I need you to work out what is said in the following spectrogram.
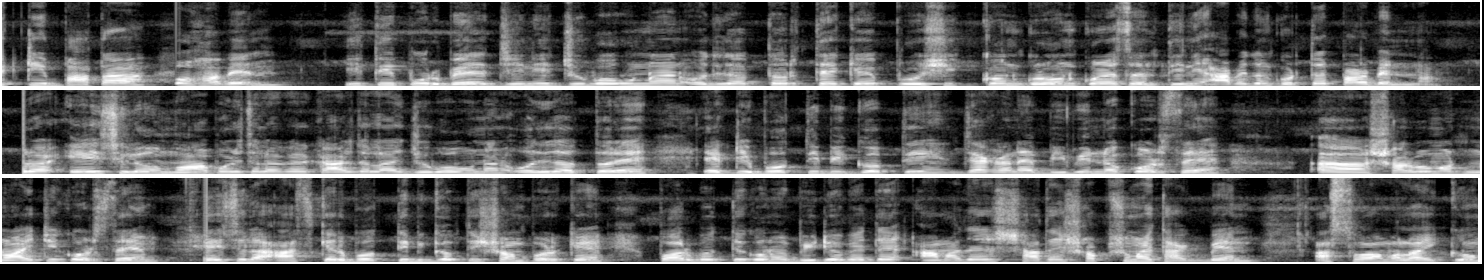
একটি ভাতা হবেন। ইতিপূর্বে যিনি যুব উন্নয়ন অধিদপ্তর থেকে প্রশিক্ষণ গ্রহণ করেছেন, তিনি আবেদন করতে পারবেন না। এই ছিল মহাপরিচালকের কার্যালয় যুব উন্নয়ন অধিদপ্তরে একটি ভর্তি বিজ্ঞপ্তি, যেখানে বিভিন্ন কোর্সে সর্বমোট নয়টি কোর্সে। এই ছিল আজকের ভর্তি বিজ্ঞপ্তি সম্পর্কে। পরবর্তী কোনো ভিডিও পেতে আমাদের সাথে সবসময় থাকবেন। আসসালামু আলাইকুম।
